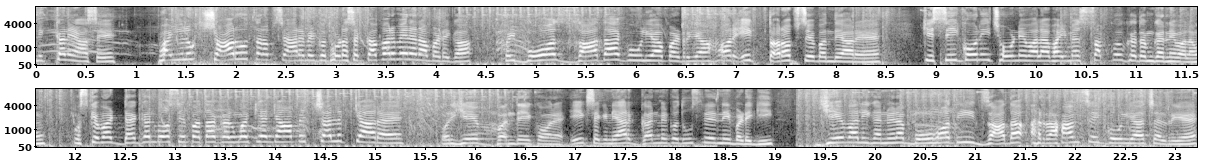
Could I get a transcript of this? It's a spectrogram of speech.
निकल यहाँ से। भाई ये लोग चारों तरफ़ से आ रहे हैं, मेरे को थोड़ा सा कवर में रहना पड़ेगा। भाई बहुत ज़्यादा गोलियाँ पड़ रही है, हर एक तरफ़ से बंदे आ रहे हैं। किसी को नहीं छोड़ने वाला भाई, मैं सबको ख़त्म करने वाला हूँ। उसके बाद डगन बॉस से पता करूँगा कि यार यहाँ पे चल क्या रहा है। और ये बंदे कौन है? एक सेकंड यार गन मेरे को दूसरी नहीं पड़ेगी। ये वाली गन में ना बहुत ही ज़्यादा आराम से गोलियाँ चल रही है।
